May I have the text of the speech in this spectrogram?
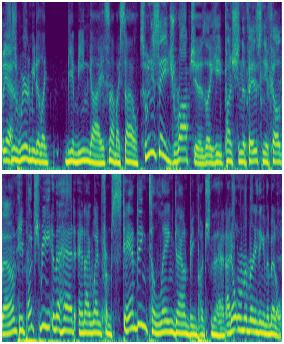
Yeah. It's just weird to me to like be a mean guy. It's not my style. so when you say he dropped you, like he punched you in the face and you fell down? He punched me in the head, and I went from standing to laying down, being punched in the head. I don't remember anything in the middle.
